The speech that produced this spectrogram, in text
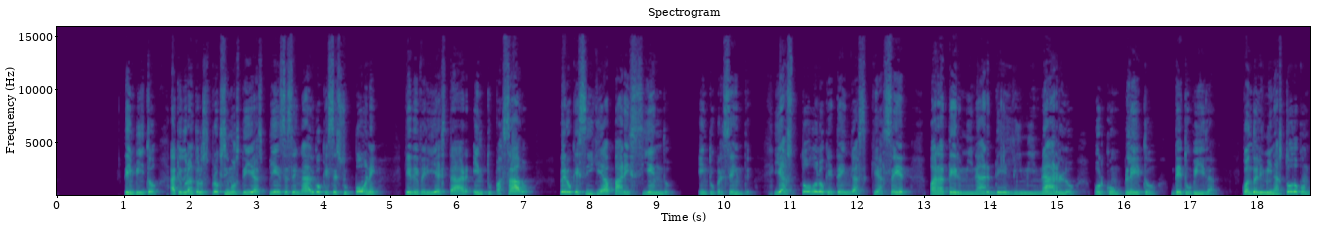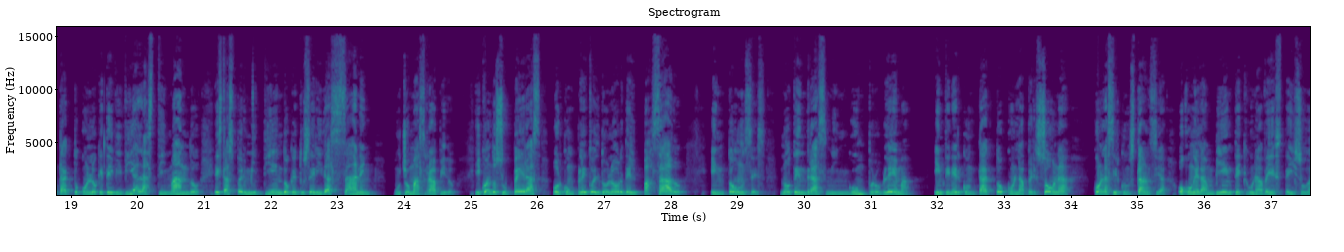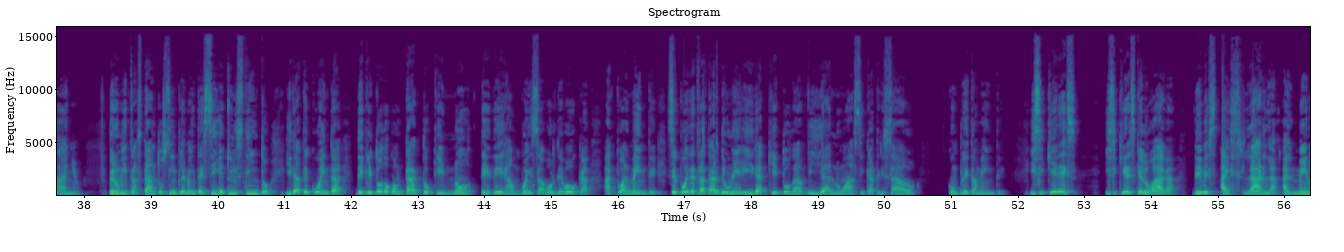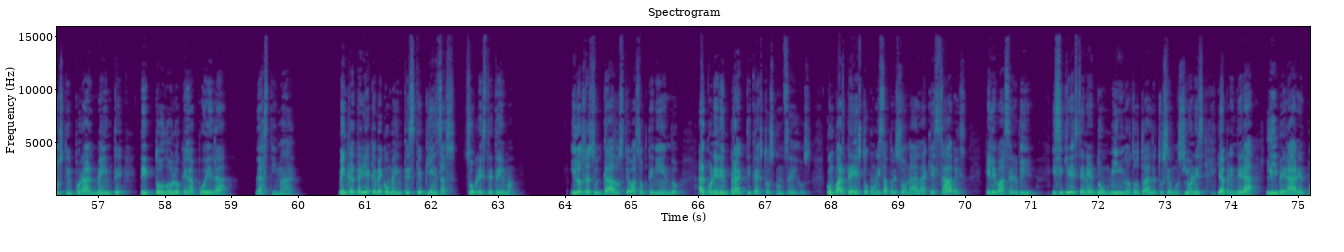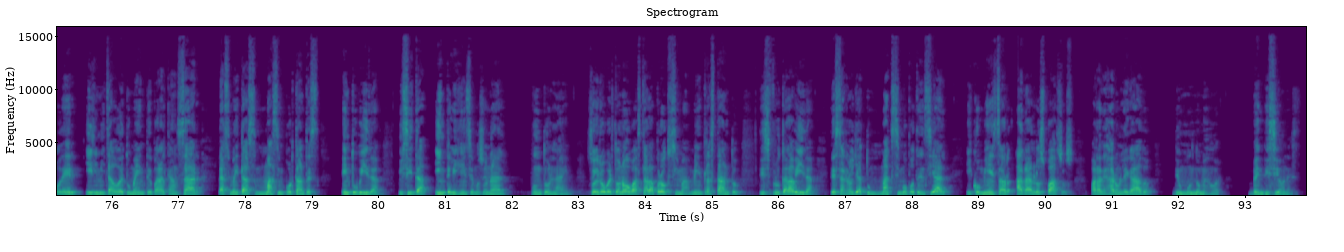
Te invito a que durante los próximos días pienses en algo que se supone que debería estar en tu pasado, pero que sigue apareciendo en tu presente. Y haz todo lo que tengas que hacer para terminar de eliminarlo por completo de tu vida. Cuando eliminas todo contacto con lo que te vivía lastimando, estás permitiendo que tus heridas sanen mucho más rápido. Y cuando superas por completo el dolor del pasado, entonces no tendrás ningún problema en tener contacto con la persona, con la circunstancia o con el ambiente que una vez te hizo daño. Pero mientras tanto, simplemente sigue tu instinto y date cuenta de que todo contacto que no te deja un buen sabor de boca actualmente se puede tratar de una herida que todavía no ha cicatrizado completamente. Y si quieres, y si quieres que lo haga, debes aislarla al menos temporalmente de todo lo que la pueda lastimar. Me encantaría que me comentes qué piensas sobre este tema y los resultados que vas obteniendo al poner en práctica estos consejos. Comparte esto con esa persona a la que sabes que le va a servir. Y si quieres tener dominio total de tus emociones y aprender a liberar el poder ilimitado de tu mente para alcanzar las metas más importantes en tu vida, visita inteligenciaemocional.online. Soy Roberto Nova, hasta la próxima. Mientras tanto, disfruta la vida, desarrolla tu máximo potencial y comienza a dar los pasos para dejar un legado de un mundo mejor. Bendiciones.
